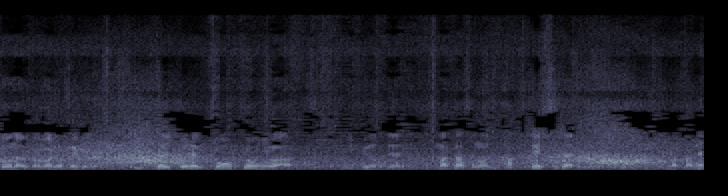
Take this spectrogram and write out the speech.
どうなるか分かりませんけど。一回とりあえず東京には行くので、またその確定次第、またね、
